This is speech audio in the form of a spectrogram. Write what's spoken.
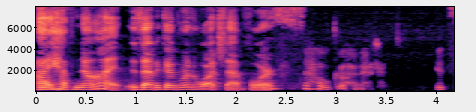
I have not. Is that a good one to watch that for? It's so good. It's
